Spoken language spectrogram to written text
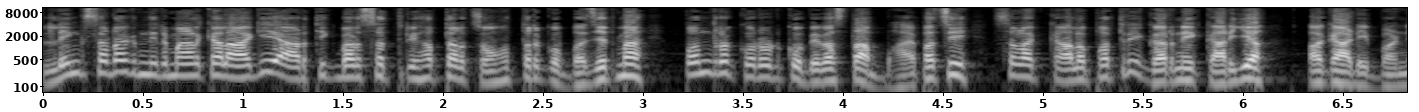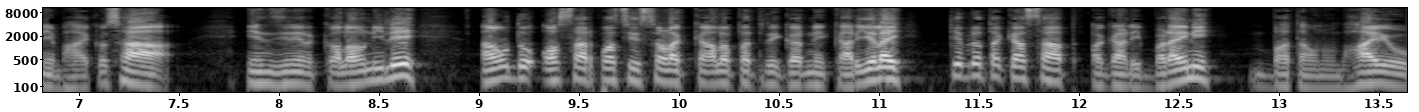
लिङ्क सड़क निर्माणका लागि आर्थिक वर्ष त्रिहत्तर चौहत्तरको बजेटमा पन्ध्र करोड़को व्यवस्था भएपछि सड़क कालोपत्री गर्ने कार्य अगाडि बढ्ने भएको छ। इन्जिनियर कलौनीले आउँदो असारपछि सड़क कालोपत्री गर्ने कार्यलाई तीव्रताका साथ अगाडि बढाइने बताउनुभयो।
